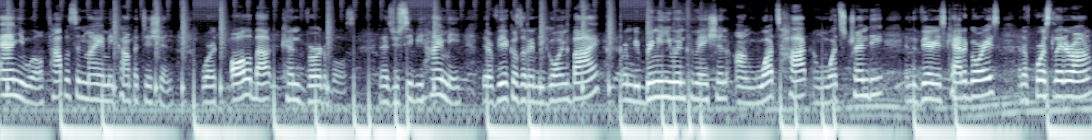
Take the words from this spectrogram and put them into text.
annual Topless in Miami competition, where it's all about convertibles. And as you see behind me, there are vehicles that are going to be going by. We're going to be bringing you information on what's hot and what's trendy in the various categories. And of course, later on,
